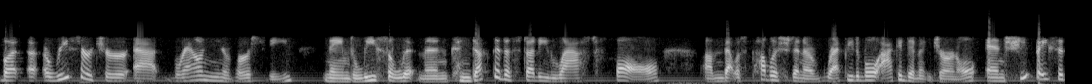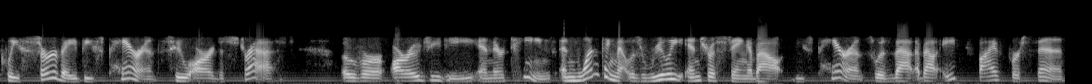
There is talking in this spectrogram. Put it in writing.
But a, a researcher at Brown University named Lisa Littman conducted a study last fall um, that was published in a reputable academic journal, and she basically surveyed these parents who are distressed over ROGD and their teens. And one thing that was really interesting about these parents was that about 85%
